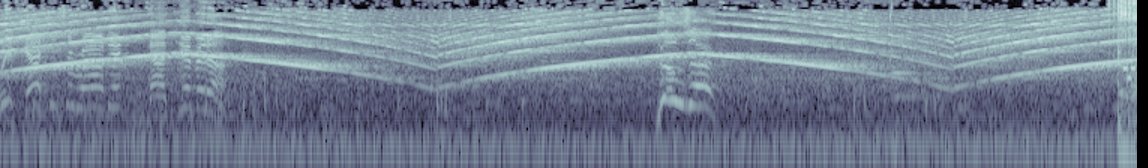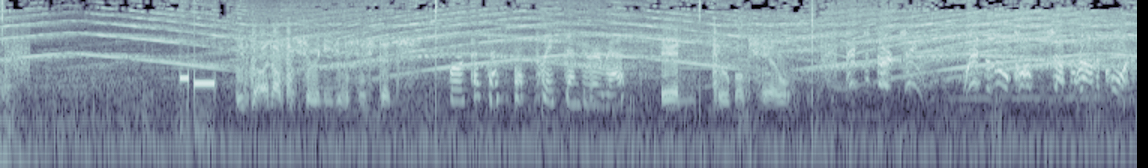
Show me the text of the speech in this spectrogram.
We've got you surrounded. Now give it up. Loser! We've got an officer in assistance For a suspect placed under arrest. in Pillbox Hill. Victor 13, we're at the little coffee shop around the corner.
